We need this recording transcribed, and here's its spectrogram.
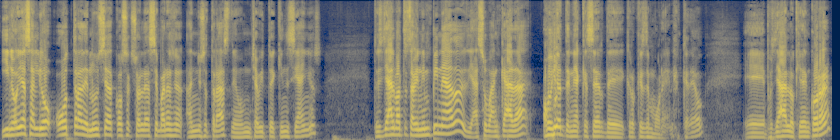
Y luego ya salió otra denuncia de acoso sexual de hace varios años atrás, de un chavito de 15 años. Entonces ya el vato está bien empinado, ya su bancada, obvio tenía que ser de, creo que es de Morena, creo. Eh, pues ya lo quieren correr.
